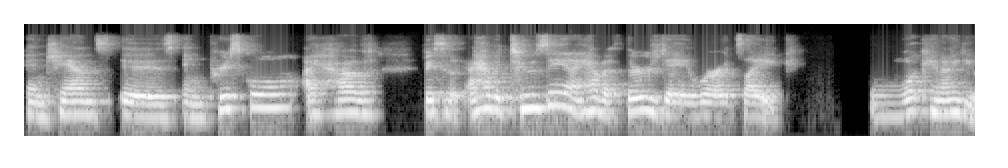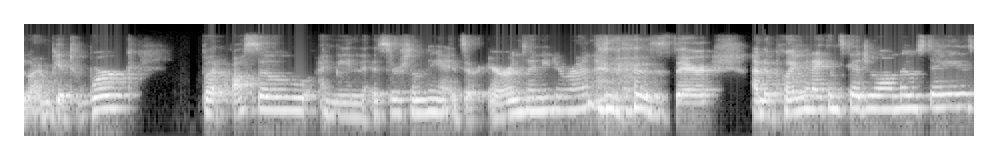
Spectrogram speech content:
and Chance is in preschool. I have basically, I have a Tuesday and I have a Thursday where it's like, what can I do? I'm get to work, but also, I mean, is there something, is there errands I need to run? is there an appointment I can schedule on those days?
